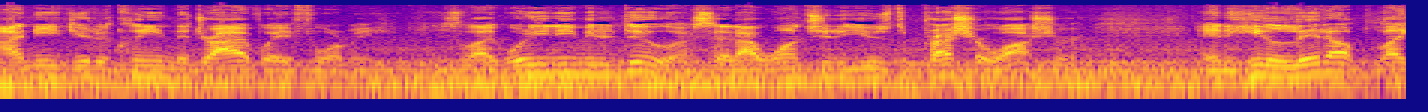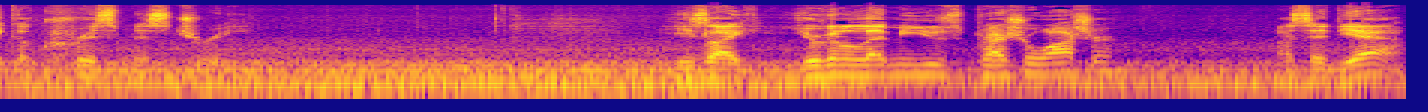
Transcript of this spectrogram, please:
I need you to clean the driveway for me. He's like, What do you need me to do? I said, I want you to use the pressure washer. And he lit up like a Christmas tree. He's like, You're going to let me use the pressure washer? I said, Yeah,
